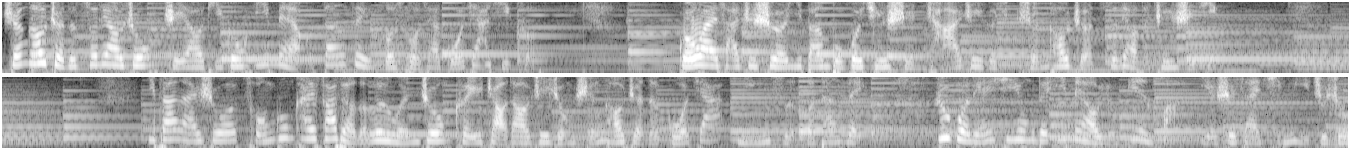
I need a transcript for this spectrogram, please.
审稿者的资料中只要提供 email、单位和所在国家即可。国外杂志社一般不会去审查这个审稿者资料的真实性。”一般来说，从公开发表的论文中可以找到这种审稿者的国家名字和单位。如果联系用的 email 有变化，也是在情理之中。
